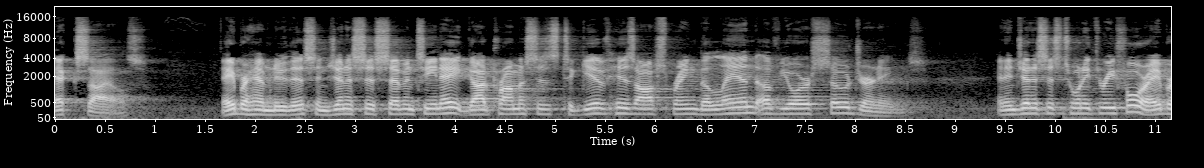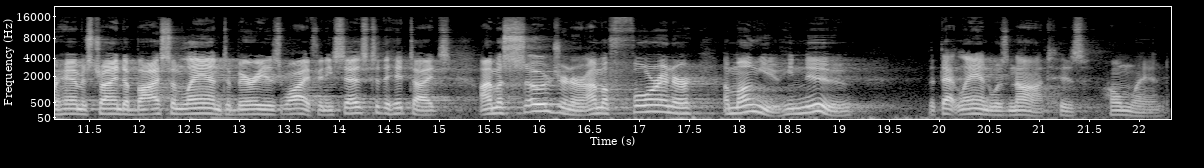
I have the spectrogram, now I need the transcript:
exiles. Abraham knew this. In Genesis 17:8, God promises to give his offspring the land of your sojournings. And in Genesis 23 4, Abraham is trying to buy some land to bury his wife, and he says to the Hittites, "I'm a sojourner, I'm a foreigner among you." He knew that that land was not his homeland.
